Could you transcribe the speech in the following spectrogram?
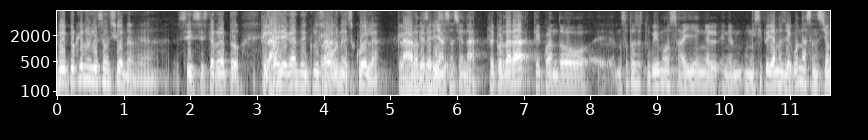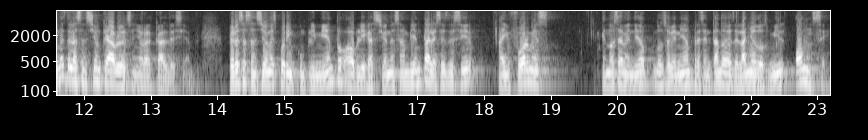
¿Por qué no le sancionan si, si este rato está llegando incluso a una escuela? Claro, deberían sancionar. Recordará que cuando eh, nosotros estuvimos ahí en el, en el municipio ya nos llegó una sanción, es de la sanción que habla el señor alcalde siempre, pero esa sanción es por incumplimiento a obligaciones ambientales, es decir, a informes que no se, venido, no se venían presentando desde el año 2011.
